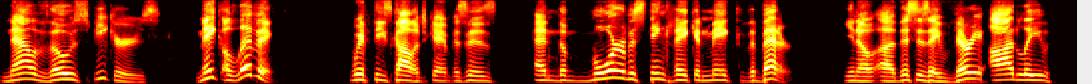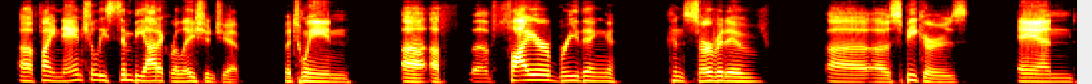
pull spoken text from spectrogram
now those speakers make a living with these college campuses and the more of a stink they can make the better you know uh, this is a very oddly uh, financially symbiotic relationship between uh, a, a fire breathing conservative uh, uh, speakers and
